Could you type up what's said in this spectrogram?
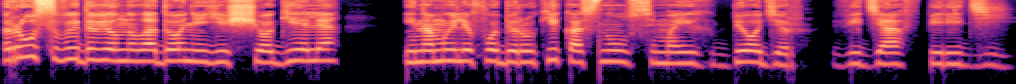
Рус выдавил на ладони еще геля и, намылив обе руки, коснулся моих бедер, ведя впереди.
